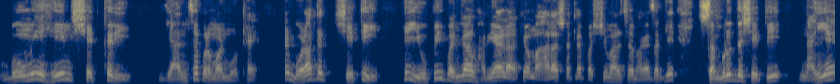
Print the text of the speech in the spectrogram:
भूमिहीन शेतकरी यांचं प्रमाण मोठं आहे. तर मुळात शेती ही युपी पंजाब हरियाणा किंवा महाराष्ट्रातल्या पश्चिम महाराष्ट्र भागासारखी समृद्ध शेती नाहीये.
